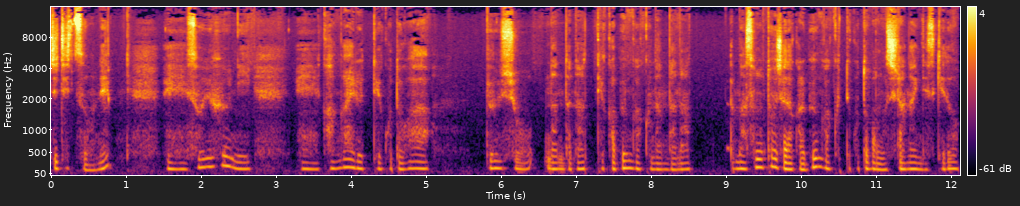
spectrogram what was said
事実をね、えー、そういうふうに、えー、考えるっていうことが文章なんだなっていうか文学なんだなまあその当時はだから文学って言葉も知らないんですけど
